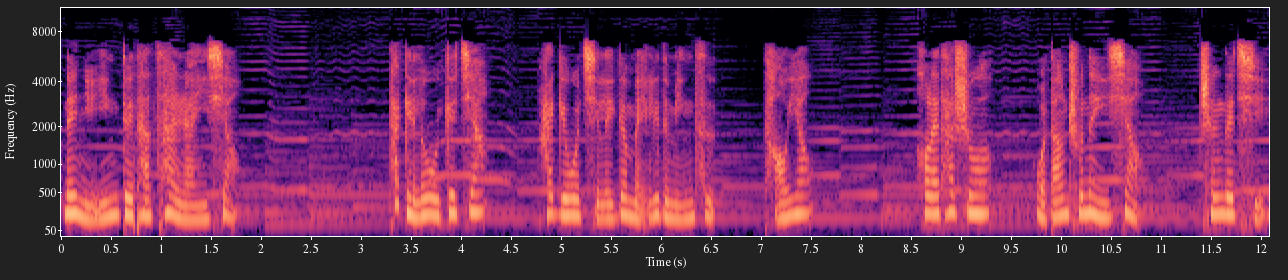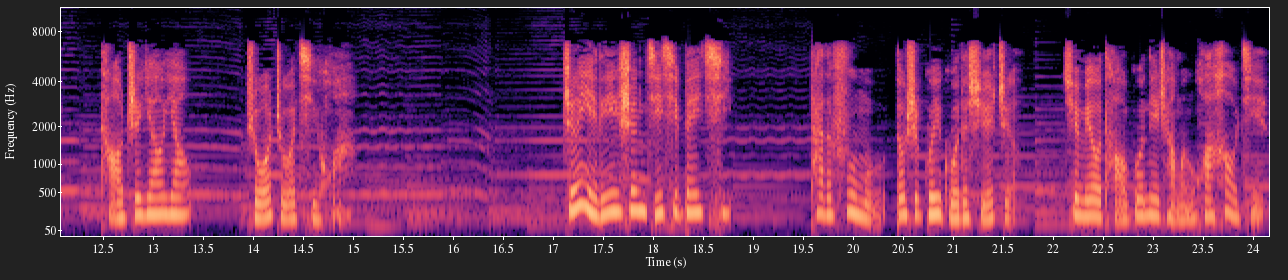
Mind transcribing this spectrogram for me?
那女婴对他灿然一笑。她给了我一个家，还给我起了一个美丽的名字——桃夭。后来他说，我当初那一笑，撑得起“桃之夭夭，灼灼其华”。哲野的一生极其悲戚。他的父母都是归国的学者，却没有逃过那场文化浩劫。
